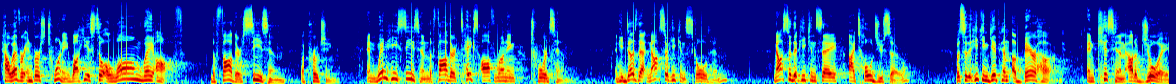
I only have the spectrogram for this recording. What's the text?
However, in verse 20, while he is still a long way off, the father sees him approaching. And when he sees him, the father takes off running towards him. And he does that not so he can scold him, not so that he can say, I told you so, but so that he can give him a bear hug and kiss him out of joy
